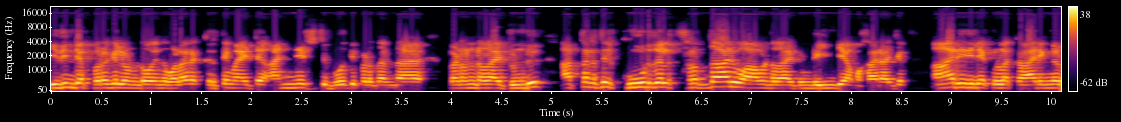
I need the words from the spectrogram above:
ഇതിന്റെ പുറകിലുണ്ടോ എന്ന് വളരെ കൃത്യമായിട്ട് അന്വേഷിച്ച് ബോധ്യപ്പെടുത്തേണ്ട പെടേണ്ടതായിട്ടുണ്ട്. അത്തരത്തിൽ കൂടുതൽ ശ്രദ്ധാലു ആവേണ്ടതായിട്ടുണ്ട് ഇന്ത്യ മഹാരാജ്യം. ആ രീതിയിലേക്കുള്ള കാര്യങ്ങൾ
